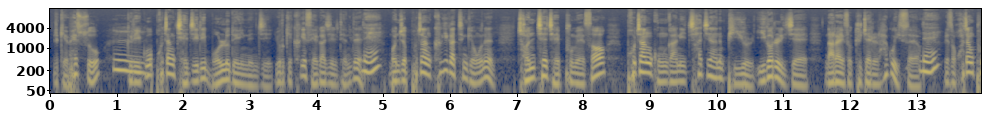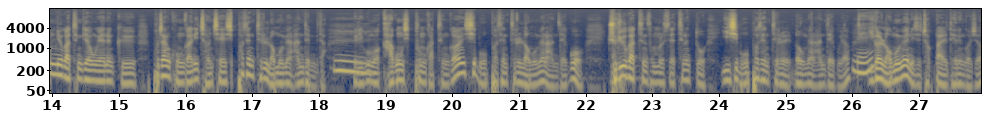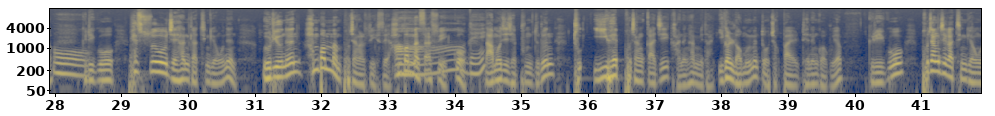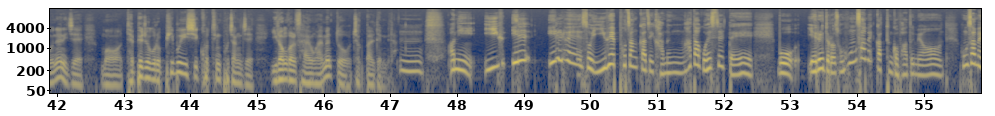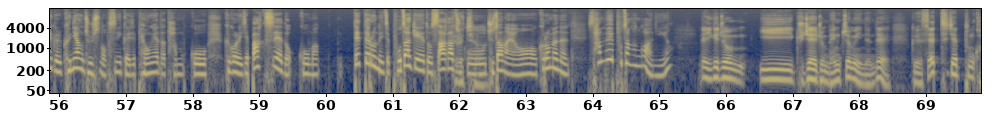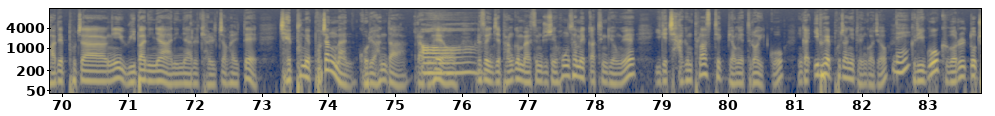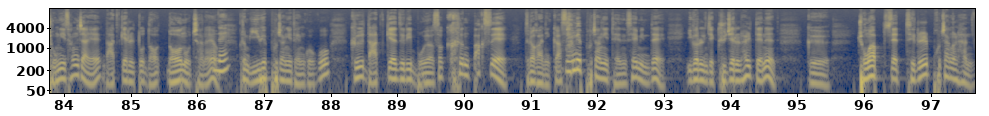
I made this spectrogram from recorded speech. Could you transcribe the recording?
이렇게 횟수, 음. 그리고 포장 재질이 뭘로 돼 있는지 이렇게 크게 세 가지일 텐데 네. 먼저 포장 크기 같은 경우는 전체 제품에서 포장 공간이 차지하는 비율 이거를 이제 나라에서 규제를 하고 있어요. 네. 그래서 화장품류 같은 경우에는 그 포장 공간이 전체의 10%를 넘으면 안 됩니다. 음. 그리고 뭐 가공식품 같은 건 15%를 넘으면 안 되고 주류 같은 선물 세트는 또 25%를 넘으면 안 되고요. 네. 이걸 넘으면 이제 적발되는 거죠. 오. 그리고 횟수 제한 같은 경우는 의류는 한 번만 포장할 수 있어요. 한 번만 쌀 수 있고 아, 네. 나머지 제품들은 두 2회 포장까지 가능합니다. 이걸 넘으면 또 적발되는 거고요. 그리고 포장재 같은 경우는 이제 뭐 대표적으로 PVC 코팅 포장재 이런 걸 사용하면 또 적발됩니다. 음, 아니 이 1, 1회에서 2회 포장까지 가능하다고 했을 때 뭐 예를 들어서 홍삼액 같은 거 받으면 홍삼액을 그냥 줄 수는 없으니까 이제 병에다 담고 그걸 이제 박스에 넣고 막 때때로는 이제 보자기에도 싸가지고 그렇죠. 주잖아요. 그러면은 3회 포장한 거 아니에요? 그러니까 이게 좀 이 규제에 좀 맹점이 있는데 그 세트 제품 과대 포장이 위반이냐 아니냐를 결정할 때 제품의 포장만 고려한다라고 아. 해요. 그래서 이제 방금 말씀 주신 홍삼액 같은 경우에 이게 작은 플라스틱 병에 들어 있고 그러니까 1회 포장이 된 거죠. 네. 그리고 그거를 또 종이 상자에 낱개를 또 넣어, 넣어 놓잖아요. 네. 그럼 2회 포장이 된 거고 그 낱개들이 모여서 큰 박스에 들어가니까 네. 3회 포장이 된 셈인데 이거를 이제 규제를 할 때는 그 종합 세트를 포장을 한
